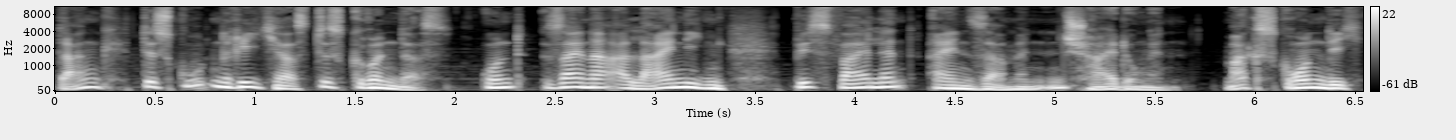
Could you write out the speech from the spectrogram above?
dank des guten Riechers des Gründers und seiner alleinigen, bisweilen einsamen Entscheidungen. Max Grundig,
